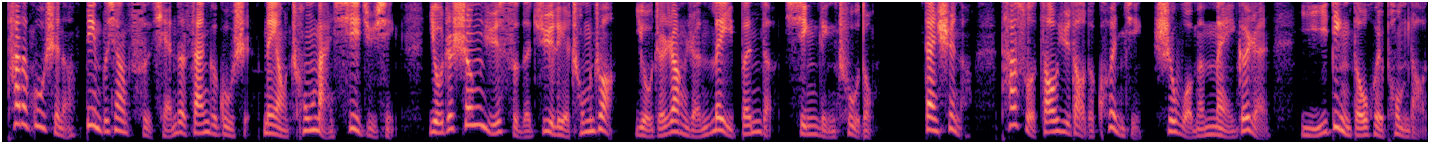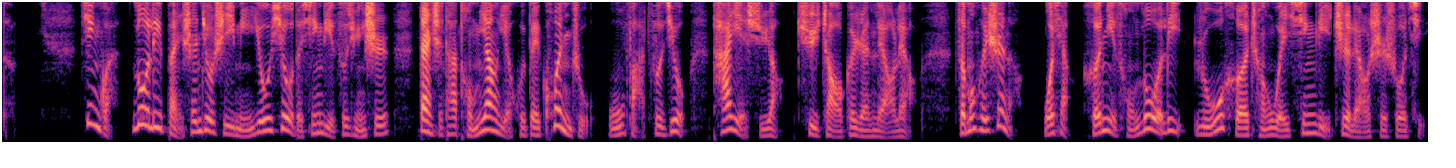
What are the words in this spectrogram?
他的故事呢，并不像此前的三个故事那样充满戏剧性，有着生与死的剧烈冲撞，有着让人泪奔的心灵触动。但是呢，他所遭遇到的困境，是我们每个人一定都会碰到的。尽管洛丽本身就是一名优秀的心理咨询师，但是她同样也会被困住，无法自救。她也需要去找个人聊聊，怎么回事呢？我想和你从洛丽如何成为心理治疗师说起。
